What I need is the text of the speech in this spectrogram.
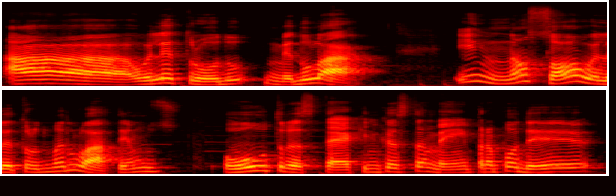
a, o eletrodo medular. E não só o eletrodo medular, temos outras técnicas também para poder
